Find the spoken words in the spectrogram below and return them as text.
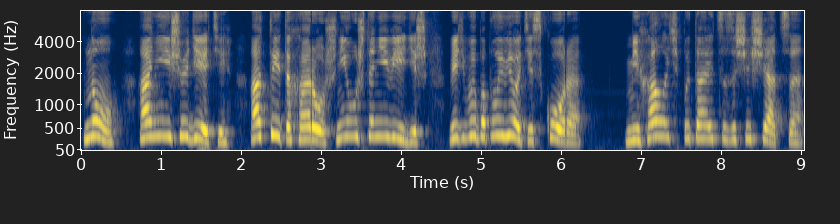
«Ну, они еще дети, а ты-то хорош, неужто не видишь, ведь вы поплывете скоро!» Михалыч пытается защищаться.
